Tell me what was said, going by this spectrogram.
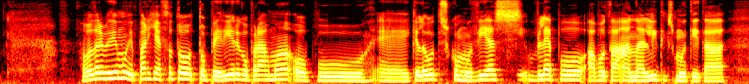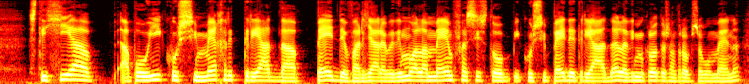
Οπότε, ρε παιδί μου, υπάρχει αυτό το, το περίεργο πράγμα όπου ε, και λόγω της κομμωδίας βλέπω από τα analytics μου ότι τα στοιχεία από 20 μέχρι 35 βαριά, ρε παιδί μου, αλλά με έμφαση στο 25-30, δηλαδή μικρότερους ανθρώπους από μένα.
